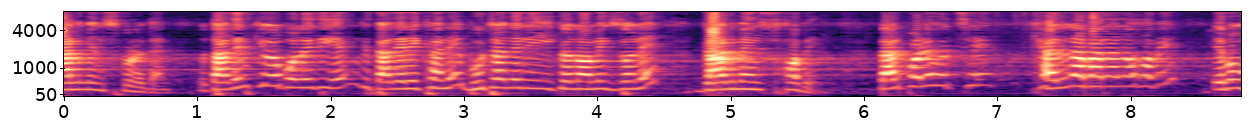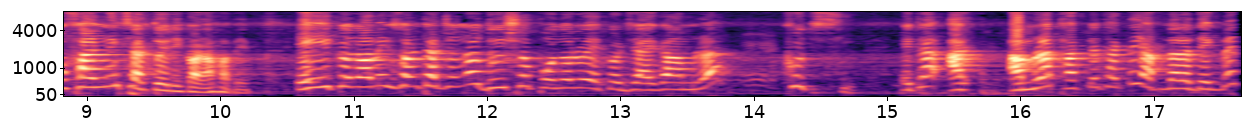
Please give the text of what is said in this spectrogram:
গার্মেন্টস করে দেন। তো তাদেরকেও বলে দিয়েন যে, তাদের এখানে ভুটানের এই ইকোনমিক জোনে গার্মেন্টস হবে। তারপরে হচ্ছে খেলনা বানানো হবে এবং ফার্নিচার তৈরি করা হবে। এই ইকোনমিক জোনটার জন্য দুইশো পনেরো একর জায়গা আমরা খুঁজছি। এটা আমরা থাকতে থাকতেই আপনারা দেখবেন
